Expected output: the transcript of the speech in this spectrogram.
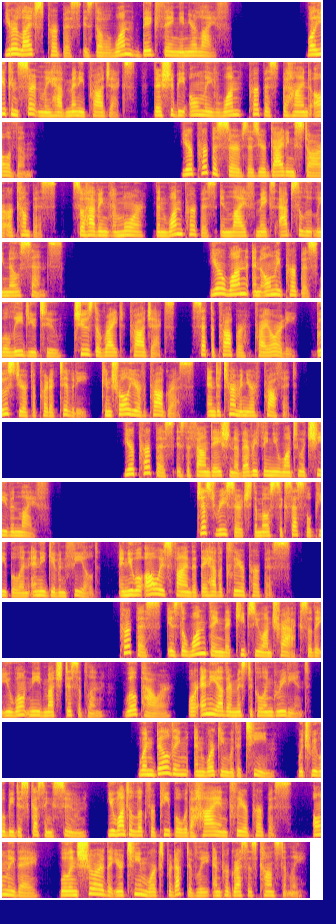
Your life's purpose is the one big thing in your life. While you can certainly have many projects, there should be only one purpose behind all of them. Your purpose serves as your guiding star or compass, so having a more than one purpose in life makes absolutely no sense. Your one and only purpose will lead you to choose the right projects, set the proper priority, boost your productivity, control your progress, and determine your profit. Your purpose is the foundation of everything you want to achieve in life. Just research the most successful people in any given field, and you will always find that they have a clear purpose. Purpose is the one thing that keeps you on track so that you won't need much discipline, willpower, or any other mystical ingredient. When building and working with a team, which we will be discussing soon, you want to look for people with a high and clear purpose. Only they will ensure that your team works productively and progresses constantly.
